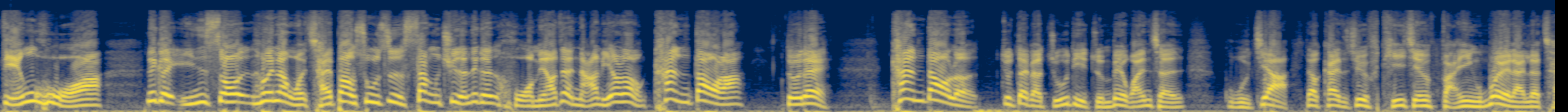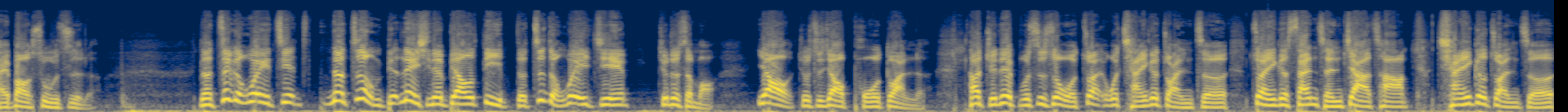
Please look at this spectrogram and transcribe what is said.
点火啊，那个营收会让我财报数字上去的那个火苗在哪里？要让我看到啦，对不对？看到了，就代表主体准备完成，股价要开始去提前反映未来的财报数字了。那这个位阶，那这种类型的标的的这种位阶，就是什么？要就是要波段了。它绝对不是说我赚我抢一个转折，赚一个三成价差，抢一个转折，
